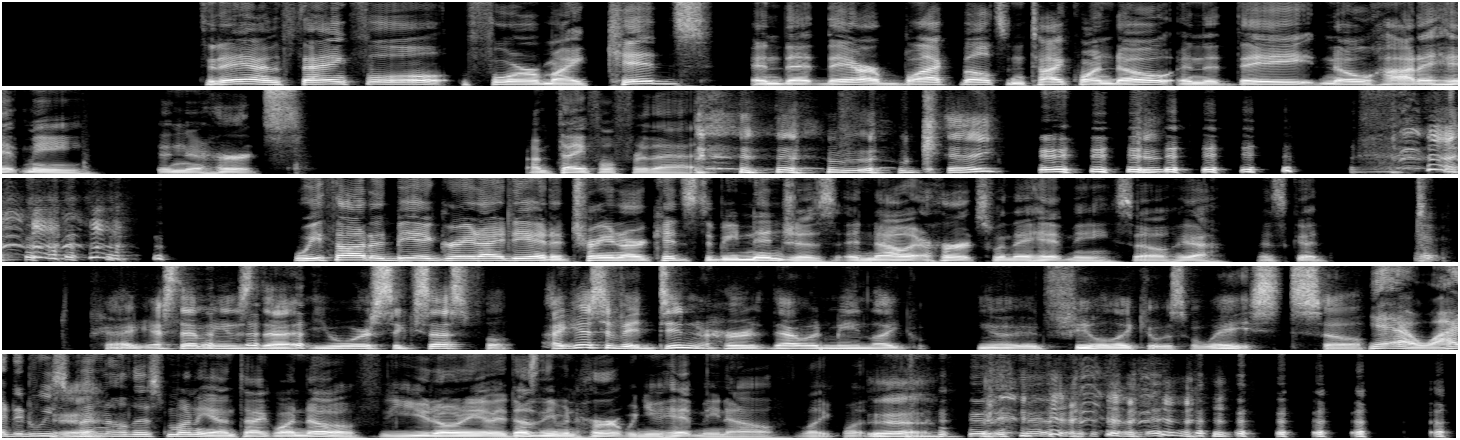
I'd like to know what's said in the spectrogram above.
Today, I'm thankful for my kids and that they are black belts in Taekwondo and that they know how to hit me and it hurts. I'm thankful for that. okay. we thought it'd be a great idea to train our kids to be ninjas, and now it hurts when they hit me. So, yeah, it's good. Okay, I guess that means that you were successful. I guess if it didn't hurt, that would mean like, you know, it'd feel like it was a waste. So, Yeah, why did we Yeah. spend all this money on Taekwondo if you don't even, it doesn't even hurt when you hit me now? Like, what? yeah.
